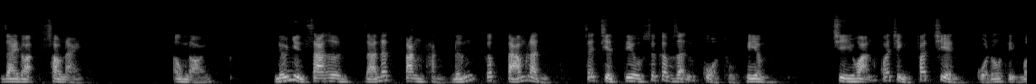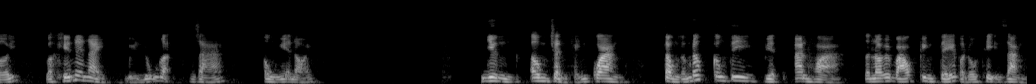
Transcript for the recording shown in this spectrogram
giai đoạn sau này. Ông nói, nếu nhìn xa hơn, giá đất tăng thẳng đứng gấp 8 lần sẽ triệt tiêu sức hấp dẫn của Thủ Thiêm, trì hoãn quá trình phát triển của đô thị mới và khiến nơi này bị lũng đoạn giá, ông Nghĩa nói. Nhưng ông Trần Khánh Quang, Tổng Giám đốc Công ty Việt An Hòa đã nói với báo Kinh tế và Đô thị rằng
